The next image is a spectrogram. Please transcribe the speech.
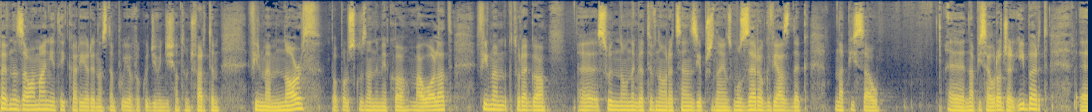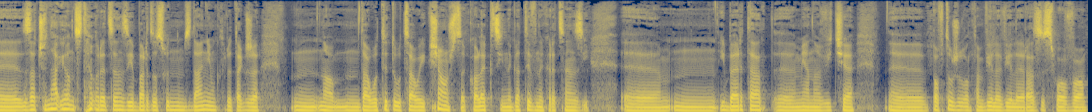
pewne załamanie tej kariery następuje w roku 94 filmem North, po polsku znanym jako Małolat, filmem, którego y, słynną negatywną recenzję, przyznając mu zero gwiazdek, napisał E, napisał Roger Ebert, e, zaczynając tę recenzję bardzo słynnym zdaniem, które także mm, no, dało tytuł całej książce, kolekcji negatywnych recenzji e, mm, Eberta, mianowicie powtórzył on tam wiele, wiele razy słowo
